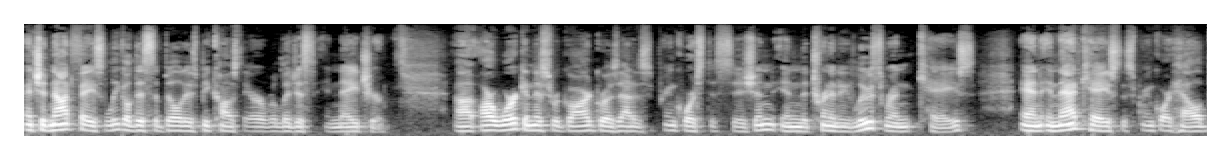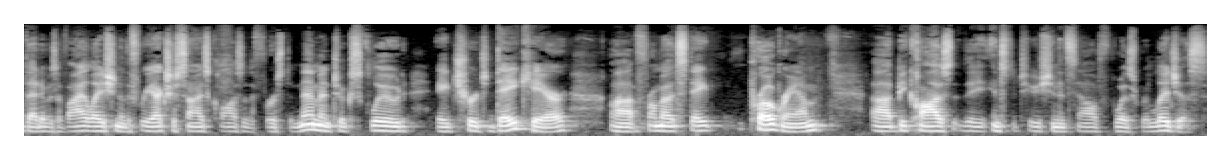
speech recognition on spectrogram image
and should not face legal disabilities because they are religious in nature. Uh, our work in this regard grows out of the Supreme Court's decision in the Trinity Lutheran case. And in that case, the Supreme Court held that it was a violation of the Free Exercise Clause of the First Amendment to exclude a church daycare uh, from a state program uh, because the institution itself was religious.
